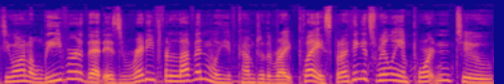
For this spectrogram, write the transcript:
Do you want a lever that is ready for loving? Well, you've come to the right place. But I think it's really important to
